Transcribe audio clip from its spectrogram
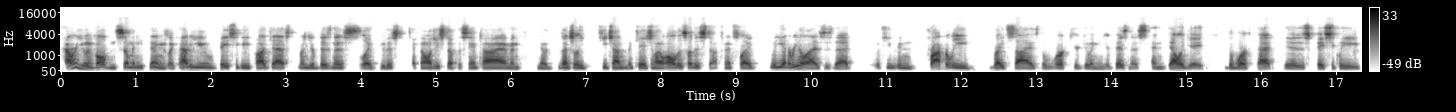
how are you involved in so many things? Like, how do you basically podcast, run your business, like do this technology stuff at the same time and, you know, eventually teach on occasion, all this other stuff. And it's like, what you got to realize is that if you can properly right size the work you're doing in your business and delegate the work that is basically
